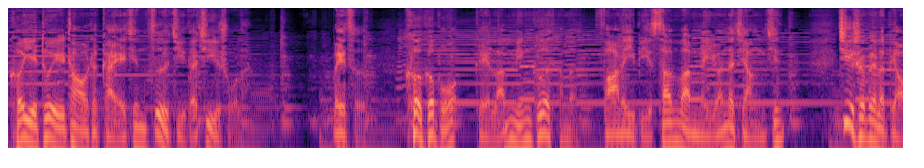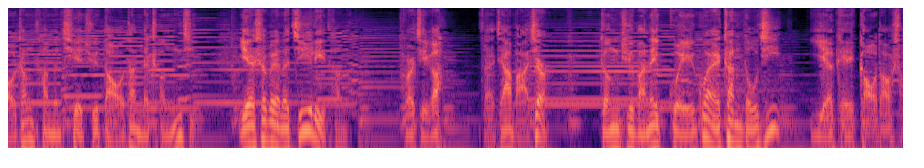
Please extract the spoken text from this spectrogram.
可以对照着改进自己的技术了。为此，克格勃给蓝明哥他们发了一笔三万美元的奖金，既是为了表彰他们窃取导弹的成绩，也是为了激励他们。哥几个再加把劲儿，争取把那鬼怪战斗机也给搞到手。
